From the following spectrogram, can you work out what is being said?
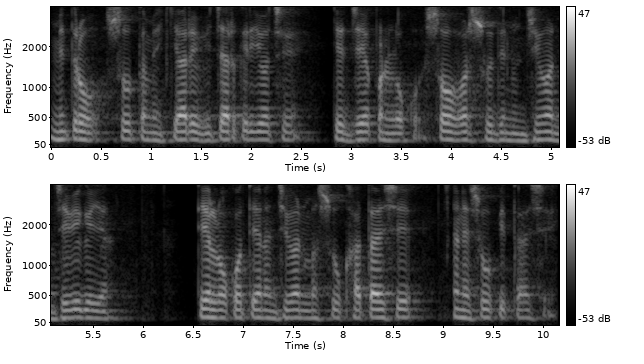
મિત્રો, શું તમે ક્યારેય વિચાર કર્યો છે કે જે પણ લોકો સો વર્ષ સુધીનું જીવન જીવી ગયા, તે લોકો તેના જીવનમાં શું ખાતા હશે અને શું પીતા હશે?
